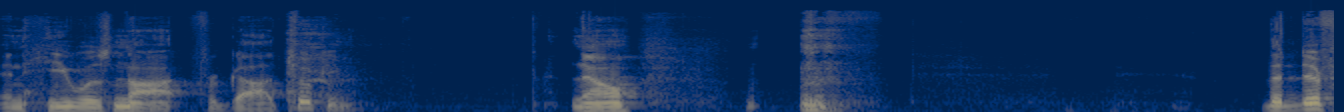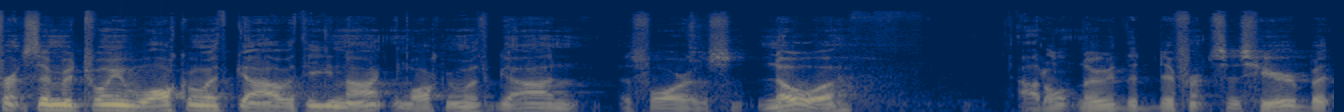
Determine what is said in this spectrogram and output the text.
and he was not, for God took him. Now, the difference in between walking with God with Enoch and walking with God as far as Noah, I don't know the differences here, but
